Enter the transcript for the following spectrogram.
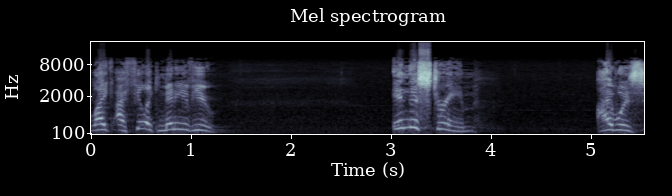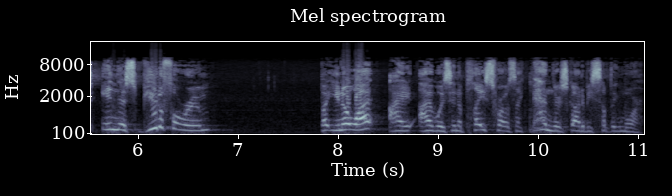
like I feel like many of you, in this dream, I was in this beautiful room, but you know what? I, I was in a place where I was like, man, there's got to be something more.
